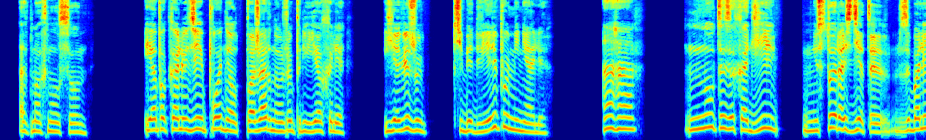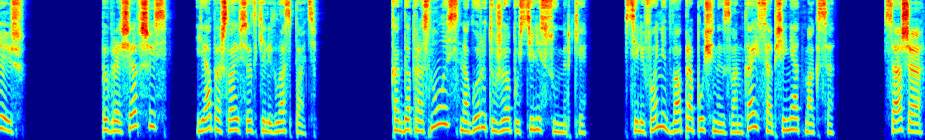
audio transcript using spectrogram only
— отмахнулся он. Я пока людей поднял, пожарные уже приехали. Я вижу, тебе двери поменяли. Ага. Ну, ты заходи, не стой раздетая, заболеешь. Попрощавшись, я пошла и все-таки легла спать. Когда проснулась, на город уже опустились сумерки. В телефоне два пропущенных звонка и сообщение от Макса. «Саша,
